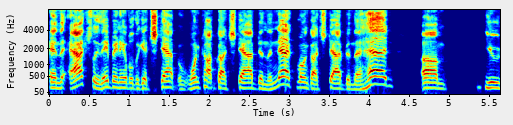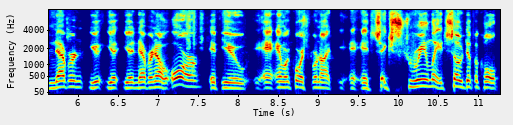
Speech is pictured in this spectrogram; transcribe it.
and actually they've been able to get stabbed. One cop got stabbed in the neck, one got stabbed in the head. Um, you never you, you, you never know or if you and of course we're not it's extremely it's so difficult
